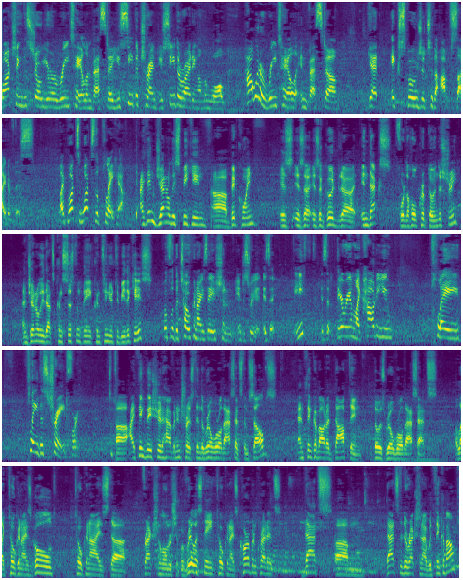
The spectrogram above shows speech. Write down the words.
watching the show, you're a retail investor, you see the trend, you see the writing on the wall. How would a retail investor get exposure to the upside of this? Like, what's what's the play here? I think generally speaking, uh, Bitcoin is is a is a good uh, index for the whole crypto industry, and generally that's consistently continued to be the case. But for the tokenization industry, is it ETH? Is it Ethereum? Like, how do you play play this trade for? Uh, I think they should have an interest in the real world assets themselves, and think about adopting those real world assets, uh, like tokenized gold, tokenized uh, fractional ownership of real estate, tokenized carbon credits. That's um, that's the direction I would think about.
